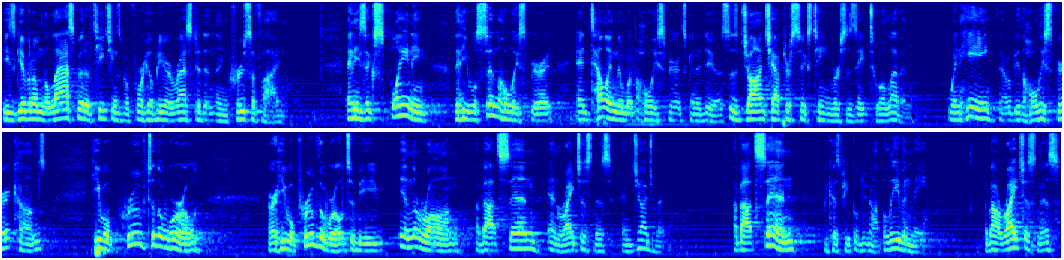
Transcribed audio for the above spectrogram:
He's given them the last bit of teachings before he'll be arrested and then crucified. And he's explaining that he will send the Holy Spirit and telling them what the Holy Spirit's going to do. This is John chapter 16, verses 8 to 11 when he, that would be the Holy Spirit, comes, he will prove to the world, or he will prove the world to be in the wrong about sin and righteousness and judgment. About sin, because people do not believe in me. About righteousness,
